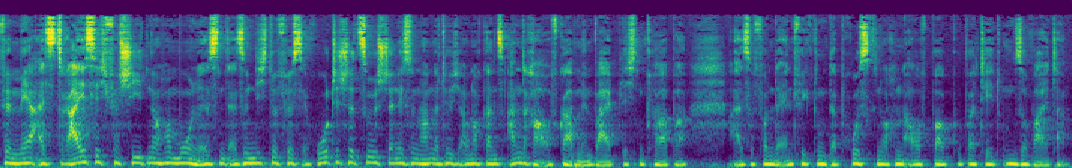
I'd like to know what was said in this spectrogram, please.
für mehr als 30 verschiedene Hormone. Es sind also nicht nur fürs Erotische zuständig, sondern haben natürlich auch noch ganz andere Aufgaben im weiblichen Körper. Also von der Entwicklung der Brustknochen, Aufbau, Pubertät und so weiter.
